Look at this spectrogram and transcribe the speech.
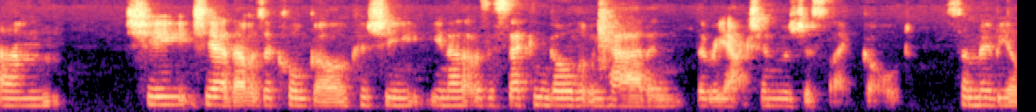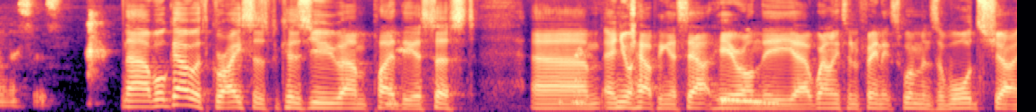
Um, she, she, yeah, that was a cool goal because she, you know, that was the second goal that we had, and the reaction was just like gold. So maybe Alyssa's. nah, we'll go with Grace's because you um, played the assist. Um, and you're helping us out here on the uh, Wellington Phoenix Women's Awards show.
